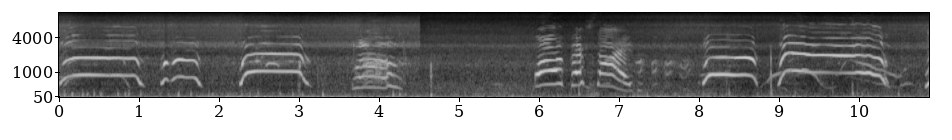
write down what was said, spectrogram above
와! 와! 와! 와, 백사이드. 와! 와! 와!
